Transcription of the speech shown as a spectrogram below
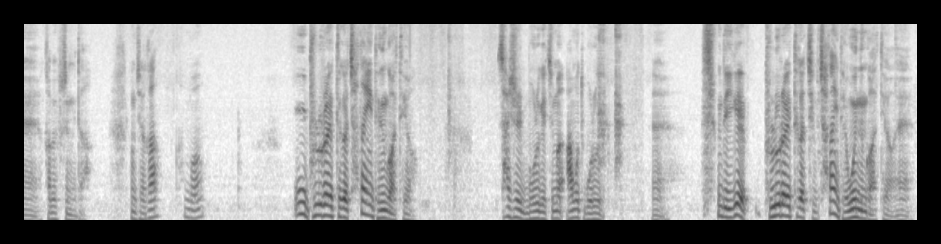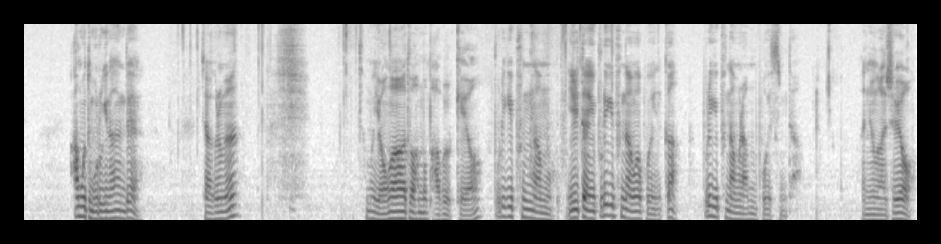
예, 가볍습니다. 그럼 제가 한번, 이 블루라이트가 차단이 되는 것 같아요. 사실 모르겠지만 아무것도 모르, 예. 근데 이게 블루라이트가 지금 차단이 되고 있는 것 같아요. 예. 아무것도 모르긴 하는데, 자, 그러면 한번 영화도 한번 봐볼게요. 뿌리 깊은 나무. 일단 이 뿌리 깊은 나무가 보이니까 뿌리 깊은 나무를 한번 보겠습니다. 안녕하세요.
